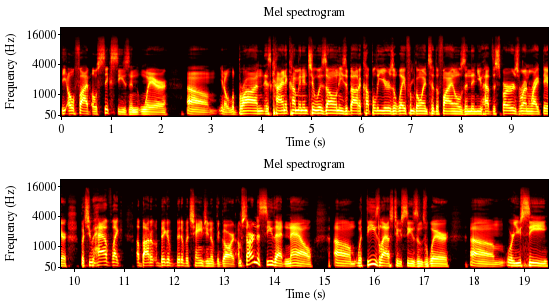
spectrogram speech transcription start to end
the 0506 season where um, you know, LeBron is kind of coming into his own. He's about a couple of years away from going to the finals, and then you have the Spurs run right there. But you have like about a big a bit of a changing of the guard. I'm starting to see that now um, with these last two seasons, where um, where you see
